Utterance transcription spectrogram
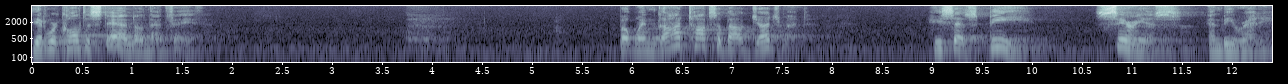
Yet we're called to stand on that faith. But when God talks about judgment, he says, be serious and be ready.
